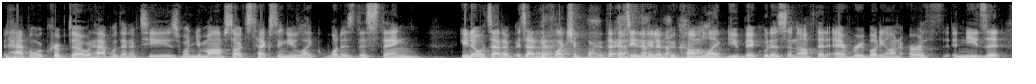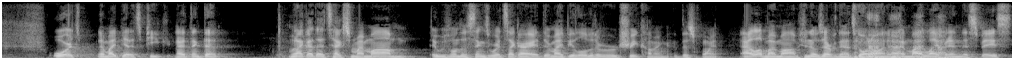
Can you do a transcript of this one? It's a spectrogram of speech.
It happened with crypto, it happened with NFTs. When your mom starts texting you like, what is this thing? You know it's at a it's at an inflection point. that It's either going to become like ubiquitous enough that everybody on Earth needs it, or it's, it might be at its peak. And I think that when I got that text from my mom, it was one of those things where it's like, all right, there might be a little bit of a retreat coming at this point. I love my mom; she knows everything that's going on in, in my life and in this space.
